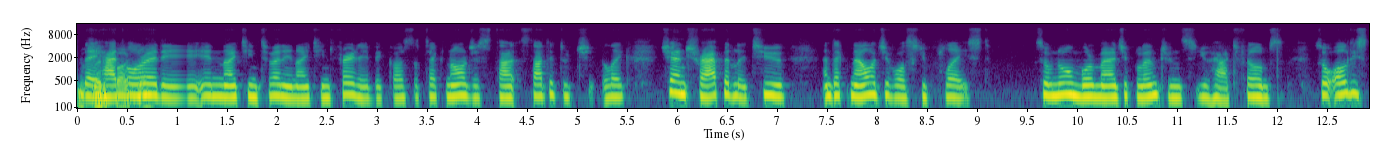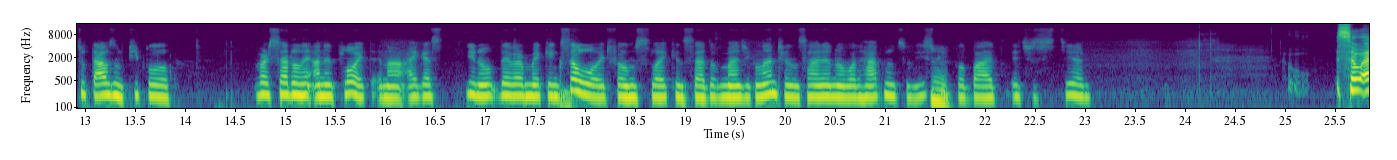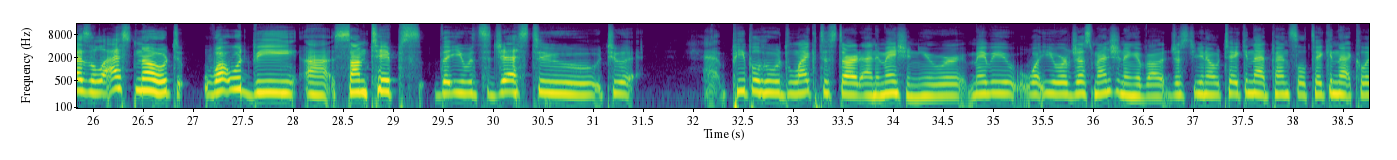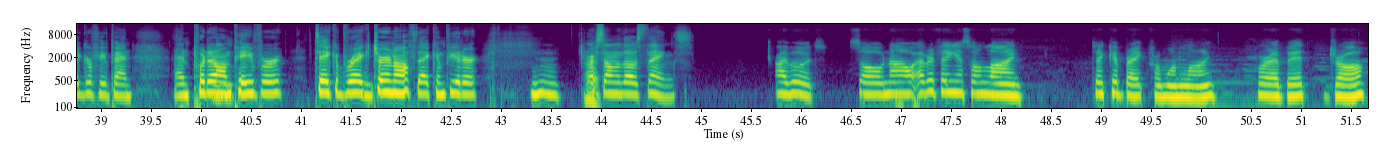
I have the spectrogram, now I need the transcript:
they had fast, yeah. already in 1920 1930 because the technology start, started to ch- like change rapidly too and technology was replaced so no more magic lanterns you had films so all these 2000 people were suddenly unemployed and I, I guess you know they were making celluloid films like instead of magic lanterns i don't know what happened to these Yeah. people but it just yeah So, as a last note, what would be uh, some tips that you would suggest to to uh, people who would like to start animation? You were maybe what you were just mentioning about just you know taking that pencil, taking that calligraphy pen, and put it on Mhm. paper. Take a break, turn off that computer, Mhm. or some of those things. I would. So now everything is online. Take a break from online for a bit, draw,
